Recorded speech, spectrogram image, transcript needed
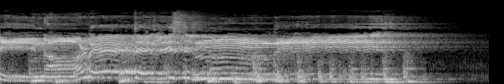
நாட்டி நாட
